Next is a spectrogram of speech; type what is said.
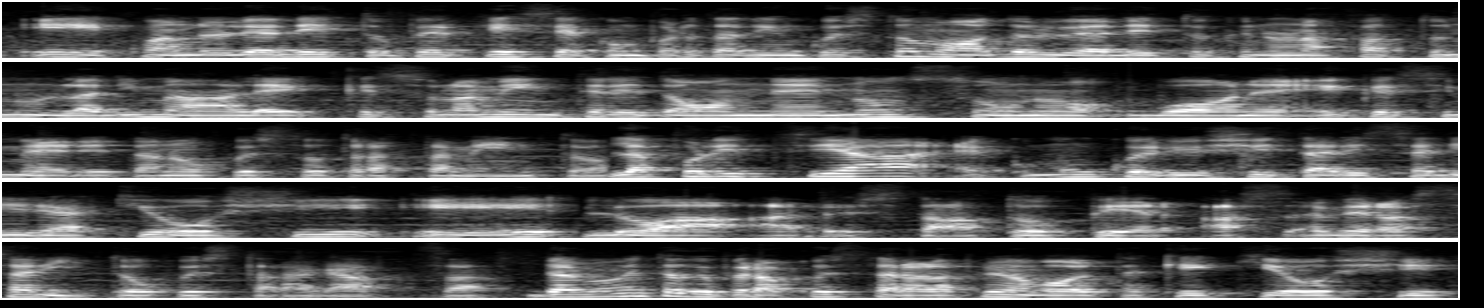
e quando le ha detto perché si è comportato in questo modo lui ha detto che non ha fatto nulla di male, che solamente le donne non sono buone e che si meritano questo trattamento momento. La polizia è comunque riuscita a risalire a Kyoshi e lo ha arrestato per ass aver assalito questa ragazza. Dal momento che però questa era la prima volta che Kyoshi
